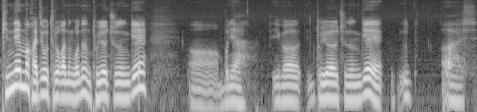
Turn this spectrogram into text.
bean name만 가지고 들어가는 거는 돌려주는 게 어 뭐냐 이거 돌려주는 게 아씨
